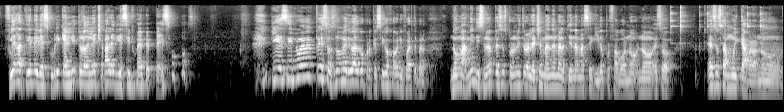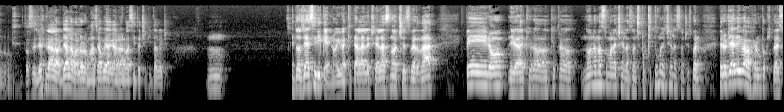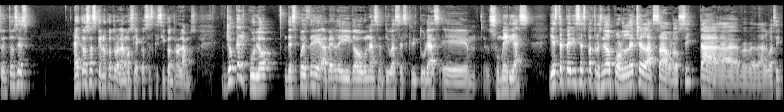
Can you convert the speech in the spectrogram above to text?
fui a la tienda y descubrí que el litro de leche vale 19 pesos. 19 pesos. No me dio algo porque sigo joven y fuerte, pero no mames, 19 pesos por un litro de leche. Mándenme a la tienda más seguido, por favor. No, no, eso. Eso está muy cabrón, no, Entonces ya ya la valoro más, ya voy a agarrar vasito chiquito de leche. Mm. Entonces ya decidí que no iba a quitar la leche de las noches, ¿verdad? Pero, eh, ¿qué, hora, ¿qué otra? No, nada más tomo leche en las noches. ¿Por qué tomo leche en las noches? Bueno, pero ya le iba a bajar un poquito a eso. Entonces, hay cosas que no controlamos y hay cosas que sí controlamos. Yo calculo, después de haber leído unas antiguas escrituras eh, sumerias, y este Peris es patrocinado por Leche La Sabrosita. Algo así.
